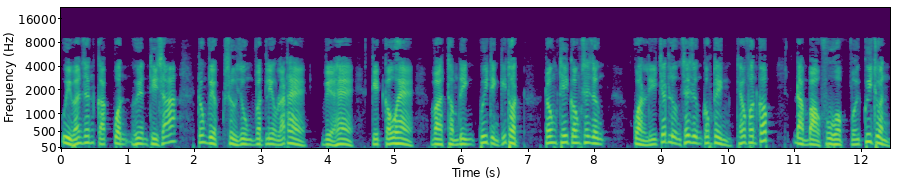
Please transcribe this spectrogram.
Ủy ban dân các quận, huyện, thị xã trong việc sử dụng vật liệu lát hè, vỉa hè, kết cấu hè và thẩm định quy trình kỹ thuật trong thi công xây dựng, quản lý chất lượng xây dựng công trình theo phân cấp, đảm bảo phù hợp với quy chuẩn,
